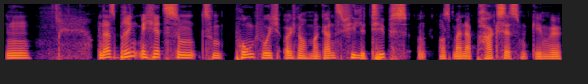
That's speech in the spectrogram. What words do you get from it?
Hm. und das bringt mich jetzt zum zum Punkt wo ich euch noch mal ganz viele Tipps aus meiner Praxis mitgeben will.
